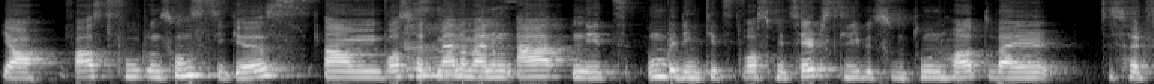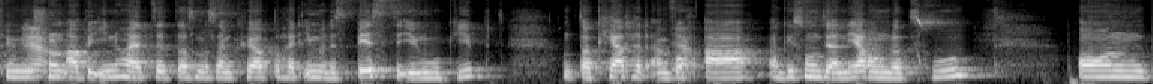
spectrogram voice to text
ja, Fast Food und sonstiges, ähm, was halt mhm. meiner Meinung nach auch nicht unbedingt jetzt was mit Selbstliebe zu tun hat, weil das halt für mich ja. schon auch beinhaltet, dass man seinem Körper halt immer das Beste irgendwo gibt und da gehört halt einfach ja. auch eine gesunde Ernährung dazu. Und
